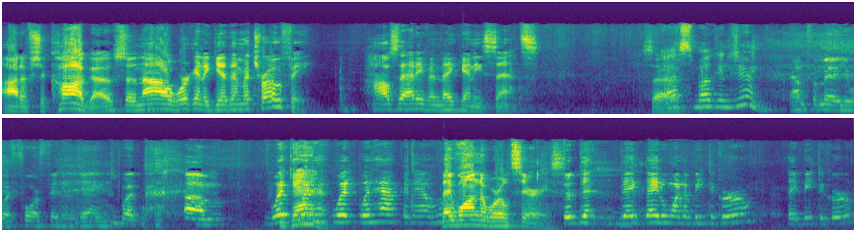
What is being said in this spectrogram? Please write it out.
out of Chicago. So now we're going to give them a trophy. How's that even make any sense? So That's smoking Jim. I'm familiar with forfeiting games, but um, what, Again. what what what happened now? Who they won the World Series. So they, they they don't want to beat the girl. They beat the girl.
